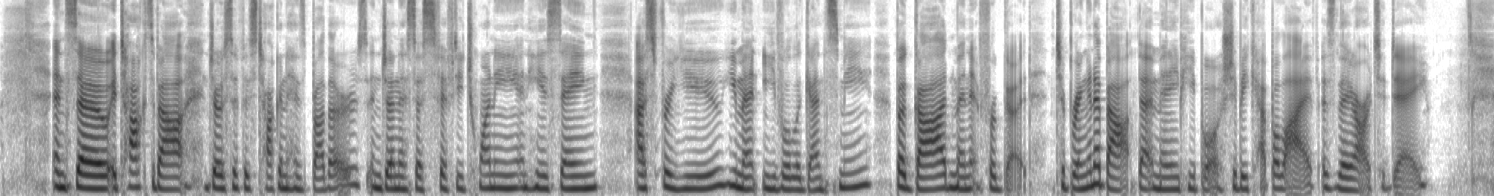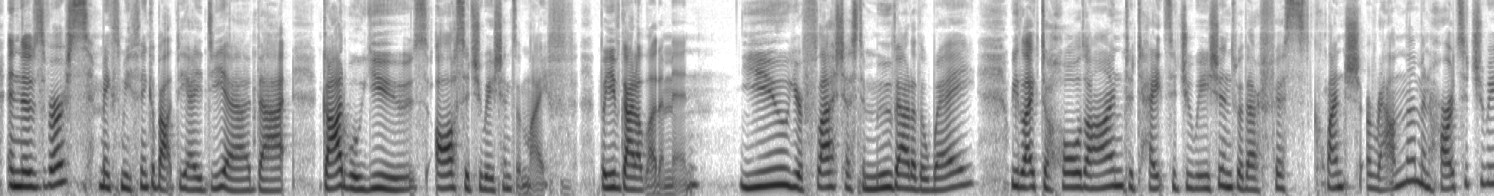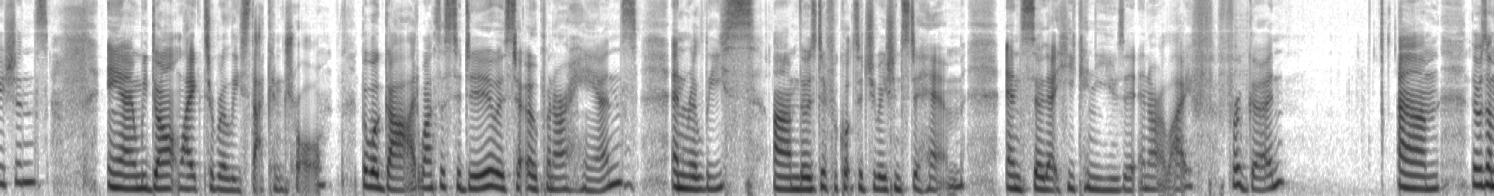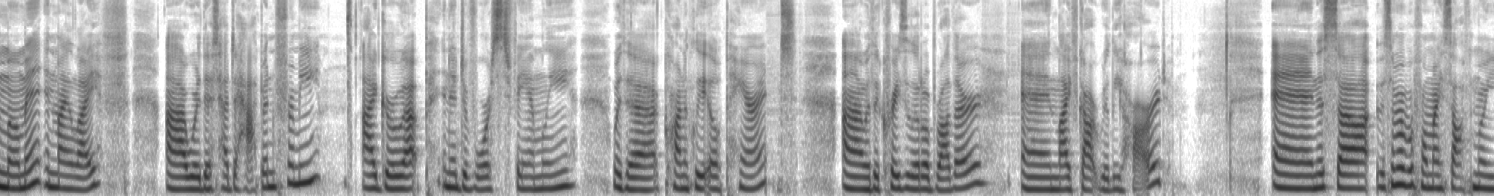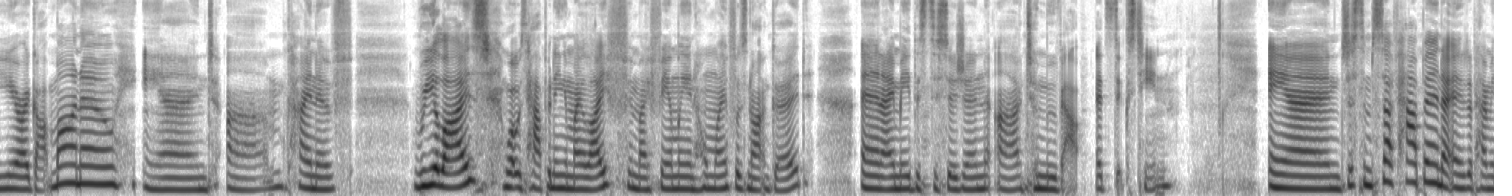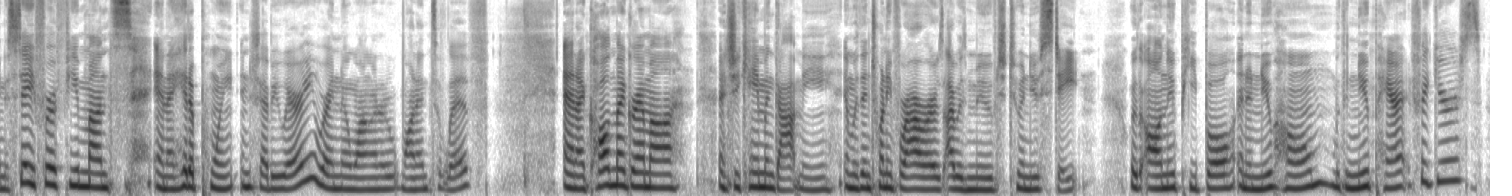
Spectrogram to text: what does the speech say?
And so it talks about Joseph is talking to his brothers in Genesis 50 20, and he is saying, As for you, you meant evil against me, but God meant it for good, to bring it about that many people should be kept alive as they are today. And those verse makes me think about the idea that God will use all situations in life, but you've got to let him in. You, your flesh, has to move out of the way. We like to hold on to tight situations with our fists clenched around them in hard situations, and we don't like to release that control. But what God wants us to do is to open our hands and release um, those difficult situations to Him, and so that He can use it in our life for good. Um, there was a moment in my life uh, where this had to happen for me. I grew up in a divorced family with a chronically ill parent, uh, with a crazy little brother, and life got really hard. And this uh, the summer before my sophomore year, I got mono and um, kind of realized what was happening in my life and my family and home life was not good. And I made this decision uh, to move out at 16. And just some stuff happened. I ended up having to stay for a few months, and I hit a point in February where I no longer wanted to live. And I called my grandma, and she came and got me. And within 24 hours, I was moved to a new state with all new people in a new home with new parent figures.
